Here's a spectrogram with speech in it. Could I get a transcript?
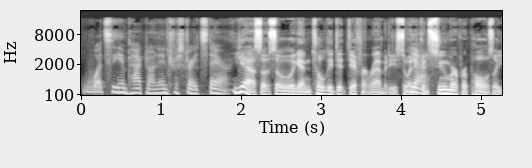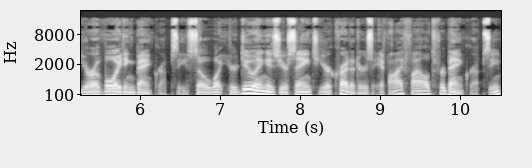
what's the impact on interest rates there? Yeah, so so again, totally di- different remedies. So in yes. a consumer proposal, you're avoiding bankruptcy. So what you're doing is you're saying to your creditors, if I filed for bankruptcy,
